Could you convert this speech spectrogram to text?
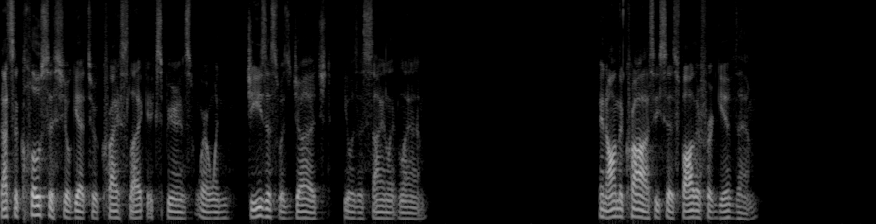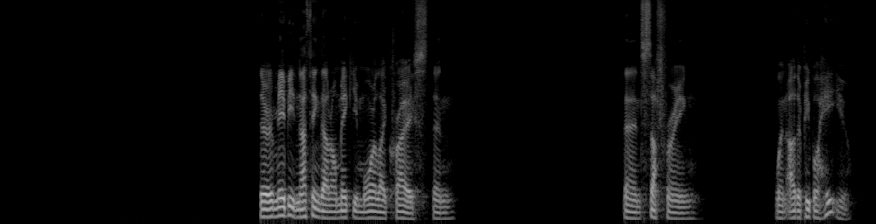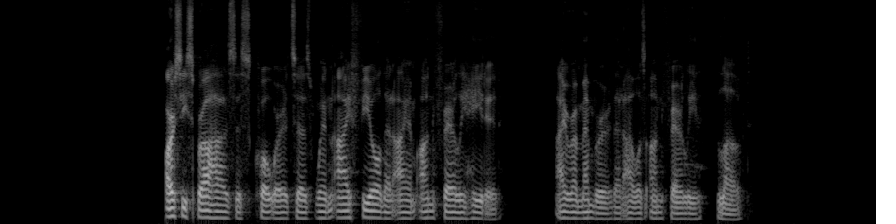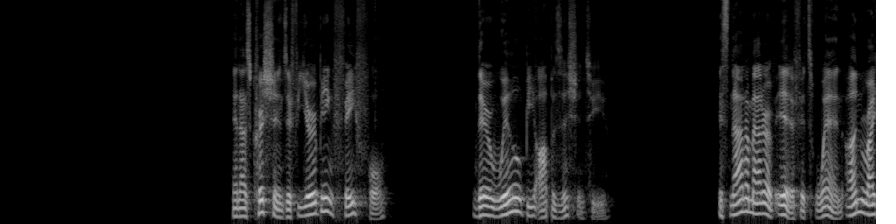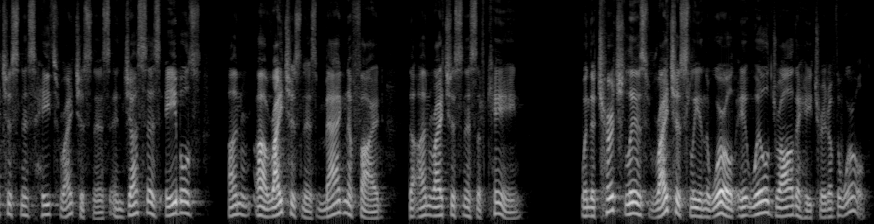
That's the closest you'll get to a Christ like experience where when Jesus was judged, he was a silent lamb. And on the cross, he says, Father, forgive them. There may be nothing that will make you more like Christ than, than suffering when other people hate you. R.C. Sproul has this quote where it says, When I feel that I am unfairly hated, I remember that I was unfairly loved. And as Christians, if you're being faithful, there will be opposition to you. It's not a matter of if, it's when. Unrighteousness hates righteousness. And just as Abel's un, uh, righteousness magnified the unrighteousness of Cain, when the church lives righteously in the world, it will draw the hatred of the world.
